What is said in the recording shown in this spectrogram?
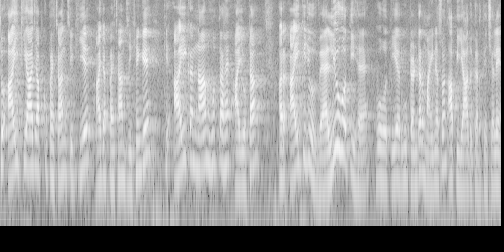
तो आई की आज आपको पहचान सीखिए। आज आप पहचान सीखेंगे कि आई का नाम होता है आयोटा और आई की जो वैल्यू होती है, वो होती है रूट अंडर माइनस वन आप याद करते चलें।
